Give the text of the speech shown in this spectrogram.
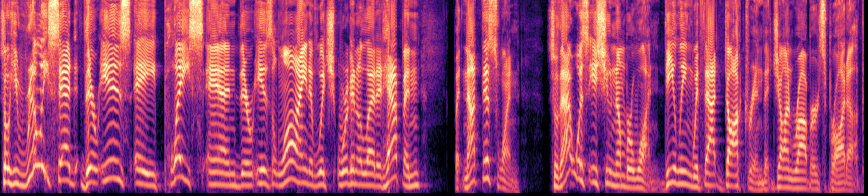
So he really said there is a place and there is a line of which we're going to let it happen, but not this one. So that was issue number one, dealing with that doctrine that John Roberts brought up.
